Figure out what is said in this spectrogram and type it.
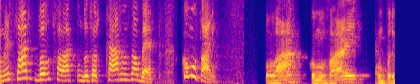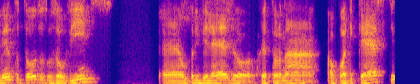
Começar, vamos falar com o Dr. Carlos Alberto. Como vai? Olá, como vai? Cumprimento todos os ouvintes. É um privilégio retornar ao podcast,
